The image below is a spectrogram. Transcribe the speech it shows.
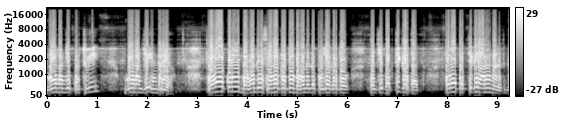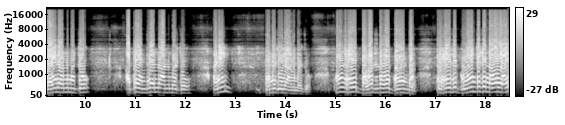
गो म्हणजे पृथ्वी गो म्हणजे इंद्रिय. जेव्हा कोणी भगवंताची सेवा करतो भगवंतांना पूजा करतो त्यांची भक्ती करतात तेव्हा प्रत्येकाला आनंद मिळतो. गायीला आनंद मिळतो आपल्या इंद्रियांना आनंद मिळतो आणि भूमिदेवीला आनंद मिळतो. म्हणून हे भगवानचं नाव आहे गोविंद. तर हे जे गोविंद जे नाव आहे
